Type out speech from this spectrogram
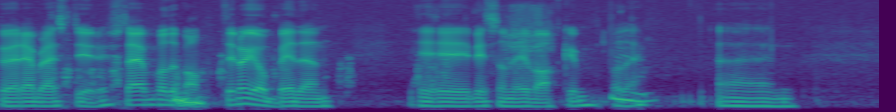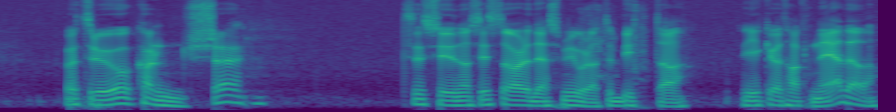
Før jeg ble styrer. Så jeg er både vant til å jobbe i den i, litt sånn i vakuum på det. Eh, og jeg tror jo kanskje til syvende og sist så var det det som gjorde at du bytta Det gikk jo et hakk ned, det, da.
